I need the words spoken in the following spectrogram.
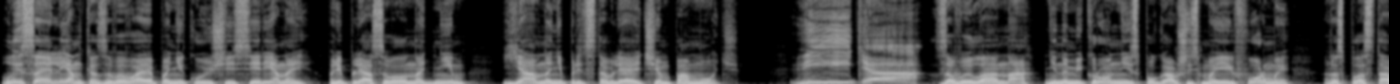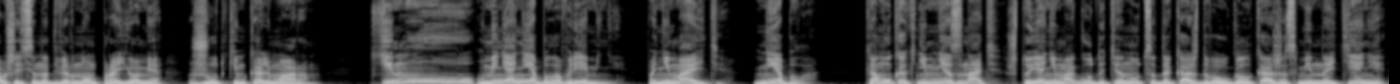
Лысая Ленка, завывая паникующей сиреной, приплясывала над ним, явно не представляя, чем помочь. «Витя!» — завыла она, ни на микрон не испугавшись моей формы, распластавшейся на дверном проеме жутким кальмаром. «Тиму!» У меня не было времени. Понимаете? Не было. Кому как не мне знать, что я не могу дотянуться до каждого уголка жасминной тени,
